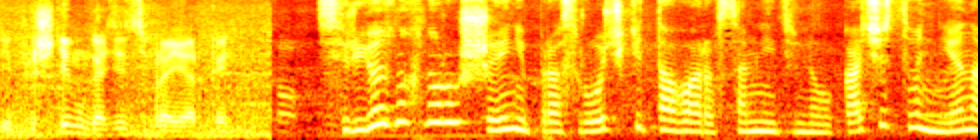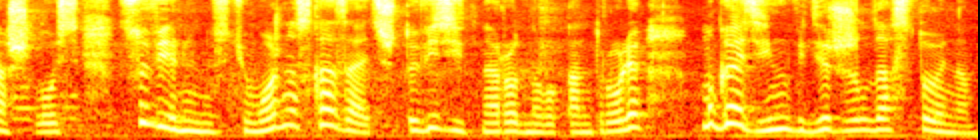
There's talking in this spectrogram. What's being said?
и пришли в магазин с проверкой. Серьезных нарушений просрочки товаров сомнительного качества не нашлось. С уверенностью можно сказать, что визит народного контроля магазин выдержал достойно.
